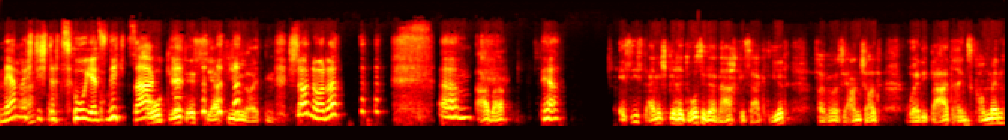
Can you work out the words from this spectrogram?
Mehr ja, möchte ich dazu jetzt nicht sagen. So geht es sehr vielen Leuten. Schon, oder? ähm, Aber ja. Es ist eine Spiritose, der nachgesagt wird, vor allem wenn man sich anschaut, woher die Bartrends kommen.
